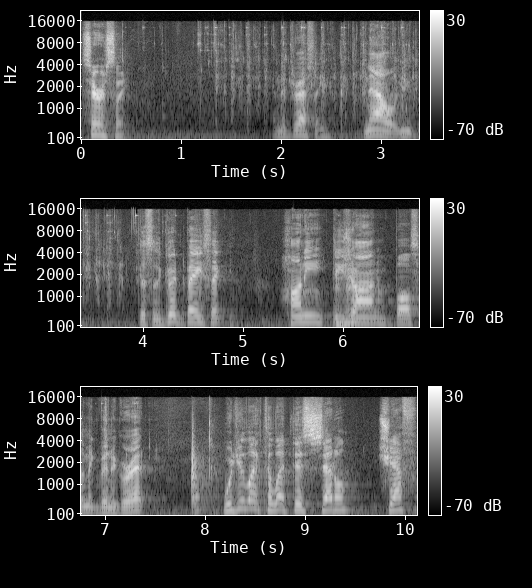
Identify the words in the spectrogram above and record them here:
Seriously. and the dressing. Now, you, this is a good basic honey, Mm-hmm. Dijon, balsamic vinaigrette. Would you like to let this settle, Chef?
